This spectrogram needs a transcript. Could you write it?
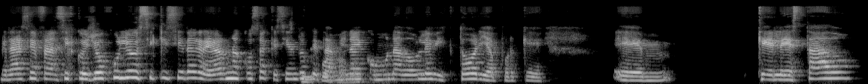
Gracias, Francisco. Yo, Julio, sí quisiera agregar una cosa que siento que también hay como una doble victoria, porque em, que el Estado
